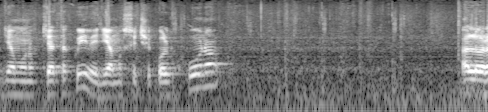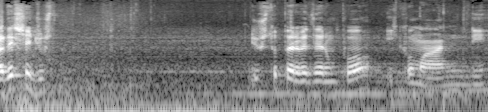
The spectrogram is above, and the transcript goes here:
Diamo un'occhiata qui, vediamo se c'è qualcuno. Allora, adesso è giusto... Giusto per vedere un po' i comandi.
